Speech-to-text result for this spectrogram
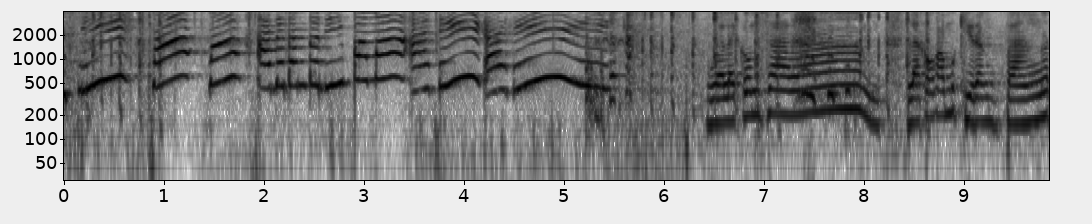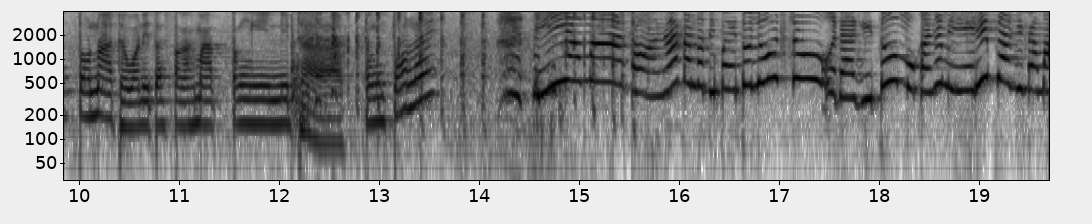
Ih, ma, ma, ada Tante Dipa, ma. Asik, asik. Waalaikumsalam. Lah kok kamu girang banget Tona ada wanita setengah mateng ini dateng toleh Iya, ma. Soalnya Tante Dipa itu lucu. Udah gitu mukanya mirip lagi sama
